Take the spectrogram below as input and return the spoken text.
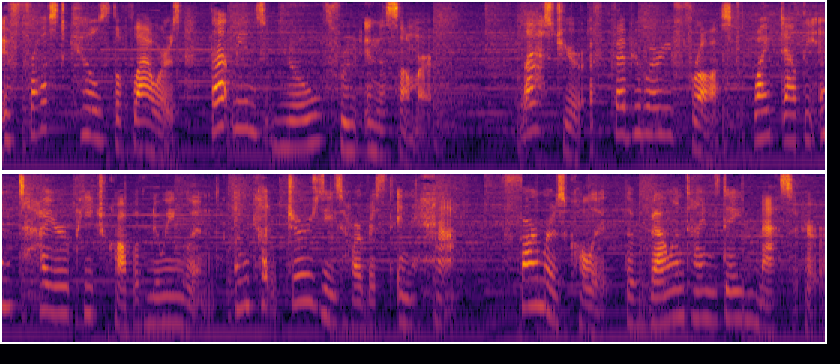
If frost kills the flowers, that means no fruit in the summer. Last year, a February frost wiped out the entire peach crop of New England and cut Jersey's harvest in half. Farmers call it the Valentine's Day Massacre.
